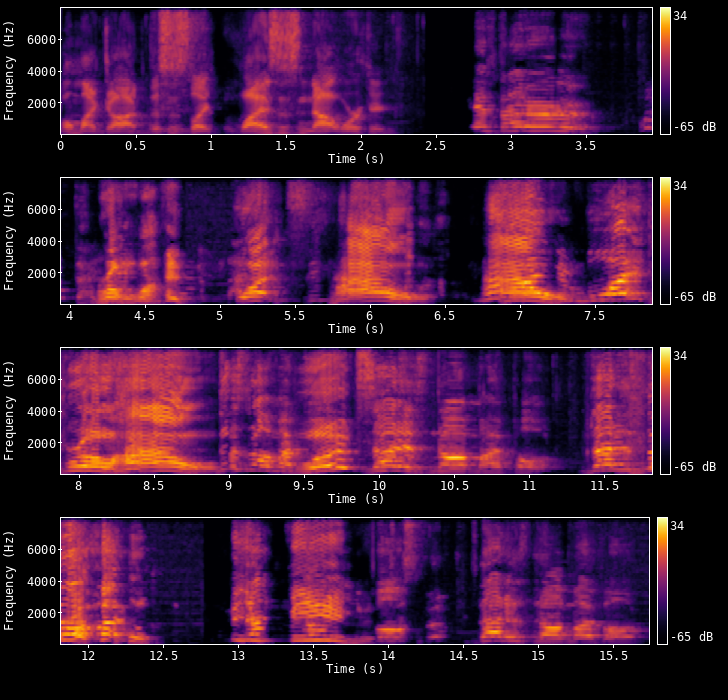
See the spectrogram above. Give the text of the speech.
Oh my god, this is like, why is this not working? Get better! Bro, what? What? How? How? What? Bro, how? That's not my fault. What? That is not my fault. That is Bro, not my what do you mean? That is not my fault.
